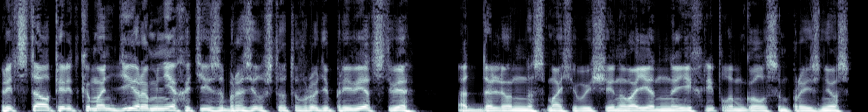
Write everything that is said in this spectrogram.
предстал перед командиром, нехотя изобразил что-то вроде приветствия, отдаленно смахивающее на военное, и хриплым голосом произнес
